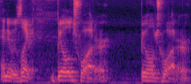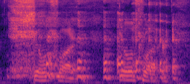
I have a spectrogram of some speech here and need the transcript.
and it was like Bilgewater, Bilgewater, Bilgewater, Bilgewater.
